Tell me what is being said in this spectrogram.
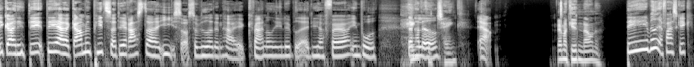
Det gør de. Det, det er gammel pizza, det er rester af is og så videre, den har øh, kværnet i løbet af de her 40 indbrud, den har lavet. Tank. Ja. Hvem har givet den navnet? Det ved jeg faktisk ikke.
